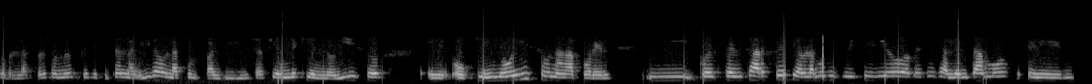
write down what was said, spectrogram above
sobre las personas que se quitan la vida o la culpabilización de quien lo hizo eh, o quien no hizo nada por él. Y pues pensar que si hablamos de suicidio a veces alentamos eh,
